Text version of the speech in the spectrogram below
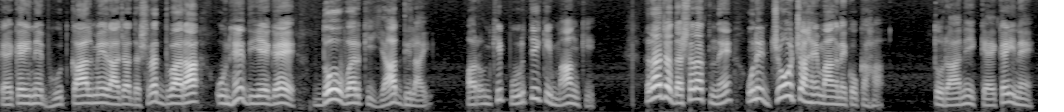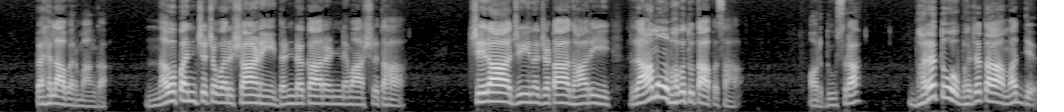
कैकई ने भूतकाल में राजा दशरथ द्वारा उन्हें दिए गए दो वर की याद दिलाई और उनकी पूर्ति की मांग की। राजा दशरथ ने उन्हें जो चाहे मांगने को कहा तो रानी कैकई ने पहला वर मांगा। नवपंच वर्षाणी दंडकारण्यमाश्रिता। चिराजीन जटाधारी रामो भवतु तापसा। और दूसरा भरतो भजता मध्य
